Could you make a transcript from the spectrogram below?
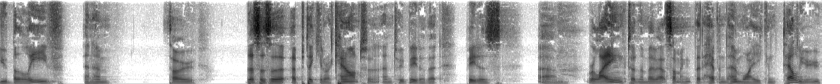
you believe in him. So this is a, a particular account in, in 2 Peter that Peter's um, relaying to them about something that happened to him, why he can tell you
